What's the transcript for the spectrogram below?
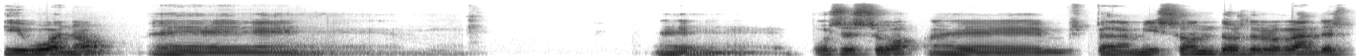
y bueno, eh, pues eso, para mí son dos de los grandes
